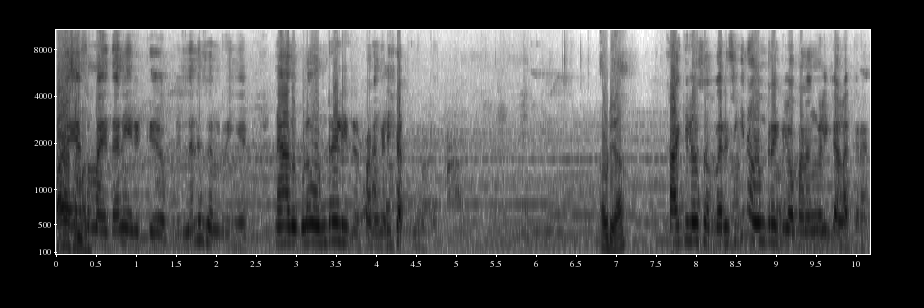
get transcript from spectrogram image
பாயாசம் மாதிரி தானே இருக்கு அப்படின்னு தானே சொல்றீங்க. நான் அதுக்குள்ள ஒன்றரை லிட்டர் பணங்களி கலந்துருக்கேன் அப்படியா? கால் கிலோ செவ்வரிசிக்கு நான் ஒன்றரை கிலோ பனங்களி கலக்கிறேன்.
